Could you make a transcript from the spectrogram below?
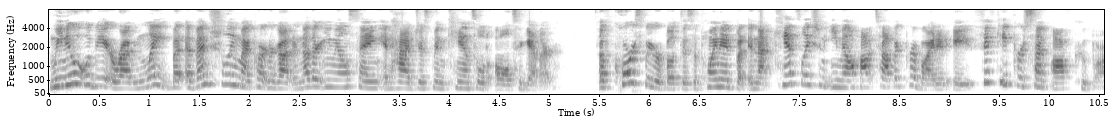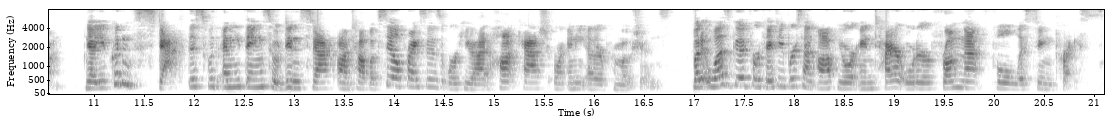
We knew it would be arriving late, but eventually my partner got another email saying it had just been canceled altogether. Of course, we were both disappointed, but in that cancellation email, Hot Topic provided a 50% off coupon. Now, you couldn't stack this with anything, so it didn't stack on top of sale prices or if you had hot cash or any other promotions. But it was good for 50% off your entire order from that full listing price.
